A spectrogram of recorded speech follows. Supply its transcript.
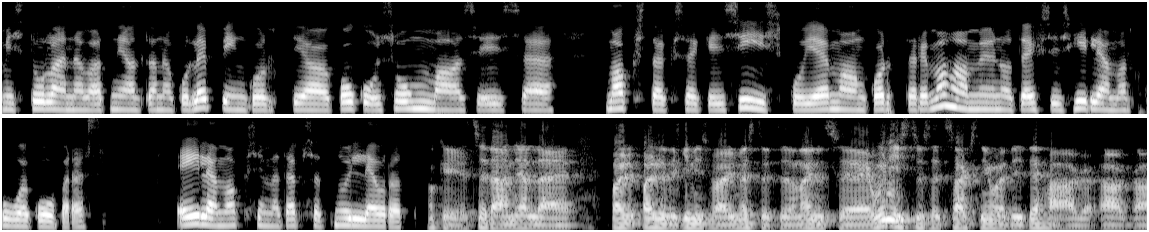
mis tulenevad nii-öelda nagu lepingult ja kogu summa siis äh, makstaksegi siis, kui ema on korteri maha müünud, ehk siis hiljemalt kuue kuu pärast. Eile maksime täpselt null eurot. okei okay,, et seda on jälle palju, paljude kinnisvarainvestoritel on ainult see unistus, et saaks niimoodi teha, aga, aga,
